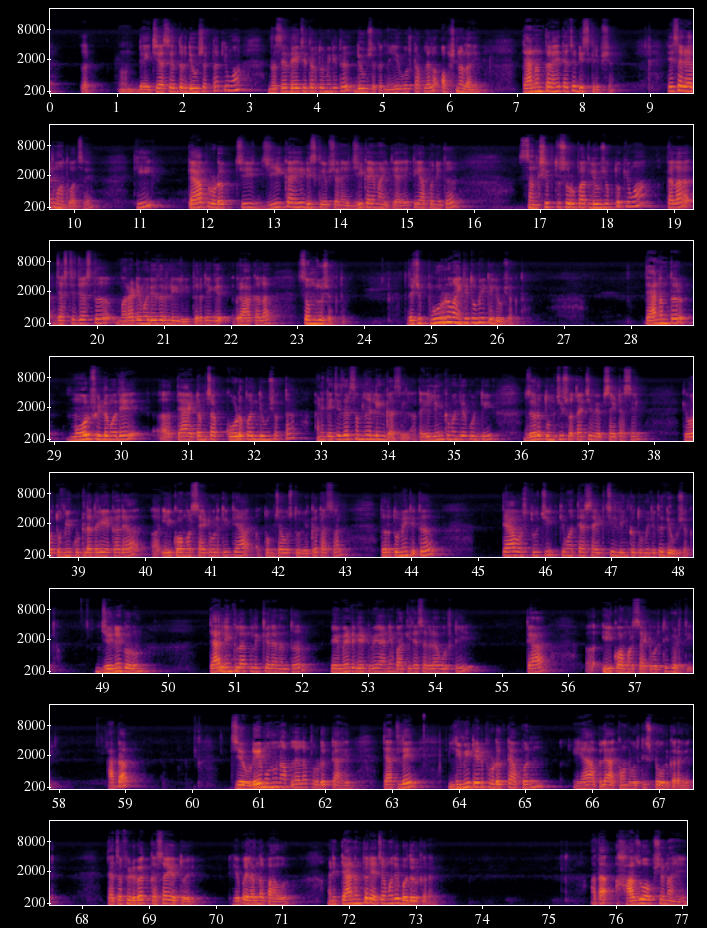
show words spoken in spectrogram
द्यायची असेल तर देऊ शकता किंवा नसेल द्यायची तर तुम्ही तिथं देऊ शकत नाही. ही गोष्ट आपल्याला ऑप्शनल आहे. त्यानंतर आहे त्याचं डिस्क्रिप्शन हे सगळ्यात महत्त्वाचं आहे की त्या प्रोडक्टची जी काही डिस्क्रिप्शन आहे जी काही माहिती आहे ती आपण इथं संक्षिप्त स्वरूपात लिहू शकतो किंवा त्याला जास्तीत जास्त मराठीमध्ये जर लिहिली तर ते गे ग्राहकाला समजू शकतं. त्याची पूर्ण माहिती तुम्ही इथे लिहू शकता. त्यानंतर मोर फील्डमध्ये त्या आयटमचा कोड पण देऊ शकता आणि त्याची जर समजा लिंक असेल आता ही लिंक म्हणजे कोणती? जर तुमची स्वतःची वेबसाईट असेल किंवा तुम्ही कुठल्या तरी एखाद्या ई कॉमर्स साईटवरती त्या तुमच्या वस्तू विकत असाल तर तुम्ही तिथं त्या वस्तूची किंवा त्या साईटची लिंक तुम्ही तिथं देऊ शकता. जेणेकरून त्या लिंकला क्लिक केल्यानंतर पेमेंट गेटवे आणि बाकीच्या सगळ्या गोष्टी त्या ई कॉमर्स साईटवरती घडतील. आता जेवढे म्हणून आपल्याला प्रोडक्ट आहेत त्यातले लिमिटेड प्रोडक्ट आपण ह्या आपल्या अकाउंटवरती स्टोअर करावेत. त्याचा फीडबॅक कसा येतो आहे हे पहिल्यांदा पाहावं आणि त्यानंतर याच्यामध्ये बदल करावे. आता हा जो ऑप्शन आहे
